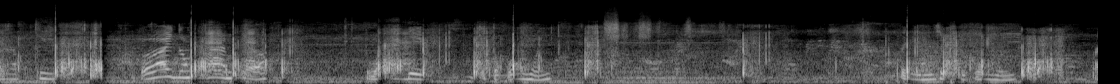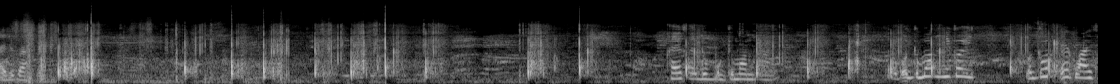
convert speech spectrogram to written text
นะครับพี่เฮ้ยลงได้ไหมเหรอตัวเด็กจะตกลงหุนตีมันจะตกลงหุนไปดีกว่า รเคยดูโปเกมอนบ้างโปเกมอนนี่ก็โปเกมอน X Y Z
